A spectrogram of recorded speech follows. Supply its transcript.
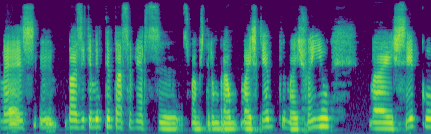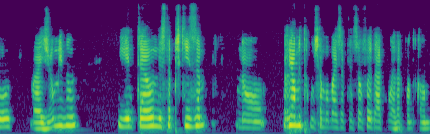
Mas eh, basicamente tentar saber se, se vamos ter um verão mais quente, mais frio, mais seco, mais úmido. E então, nesta pesquisa, no, realmente o que me chamou mais a atenção foi da AccuWeather.com,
